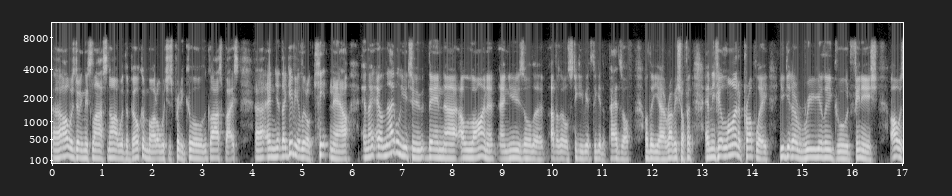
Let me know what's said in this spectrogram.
uh, I was doing this last night with the Belkin model, which is pretty cool, the glass base. Uh, and they give you a little kit now, and they enable you to then uh, align it and use all the other little sticky bits to get the pads off or the uh, rubbish off it. And if you align it properly, you get a really good finish. I was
